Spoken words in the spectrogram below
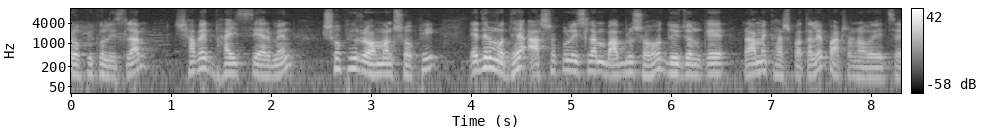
রফিকুল ইসলাম, সাবেক ভাইস চেয়ারম্যান শফিউর রহমান শফি। এদের মধ্যে আশরাফুল ইসলাম বাবলু সহ দুইজনকে রামেক হাসপাতালে পাঠানো হয়েছে।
